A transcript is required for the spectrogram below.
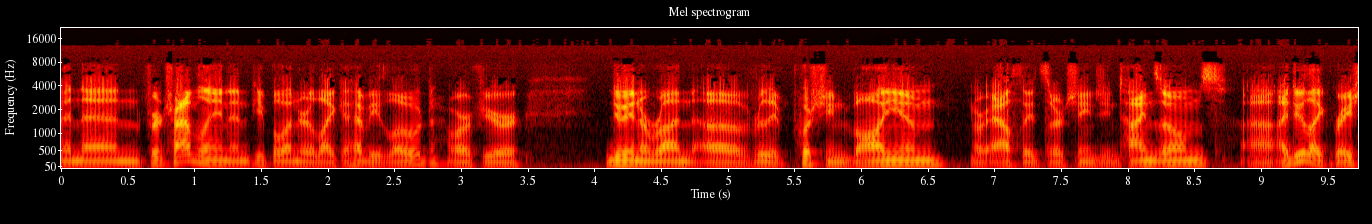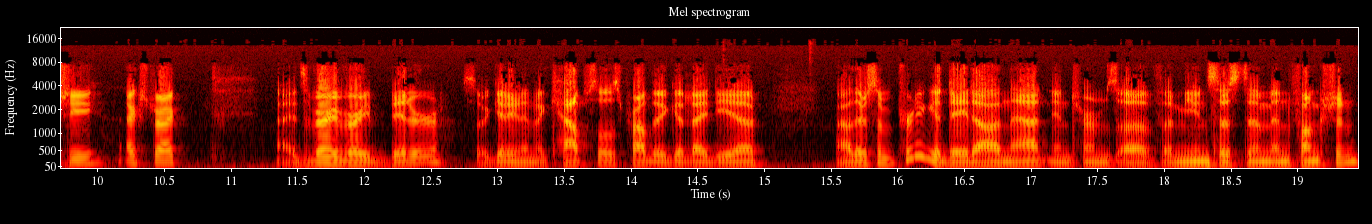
And then for traveling and people under like a heavy load, or if you're doing a run of really pushing volume or athletes that are changing time zones, uh, I do like reishi extract. Uh, it's very, very bitter, so getting in a capsule is probably a good idea. Uh, there's some pretty good data on that in terms of immune system and function.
